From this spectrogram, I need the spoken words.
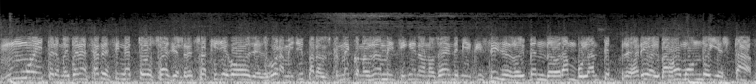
Hmm? Muy, pero muy buenas tardes, tengan todos y el resto aquí llegó de Juramillo y para los que me conocen, me siguen o no saben de mi existencia, soy vendedor ambulante, empresario del bajo mundo y staff,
